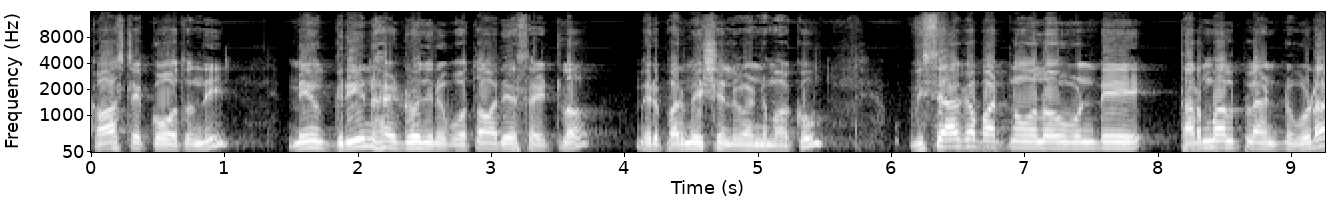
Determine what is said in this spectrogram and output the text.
కాస్ట్ ఎక్కువ అవుతుంది మేము గ్రీన్ హైడ్రోజన్కి పోతాం అదే సైట్లో మీరు పర్మిషన్ ఇవ్వండి మాకు. విశాఖపట్నంలో ఉండే థర్మల్ ప్లాంట్ను కూడా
